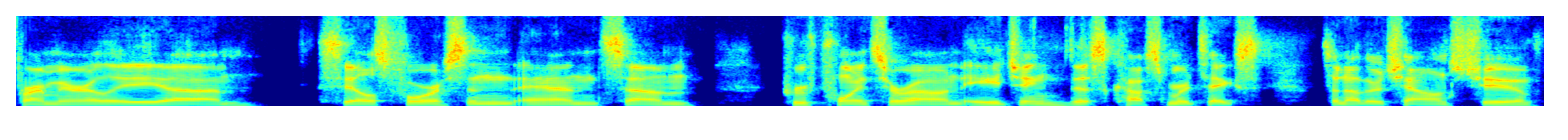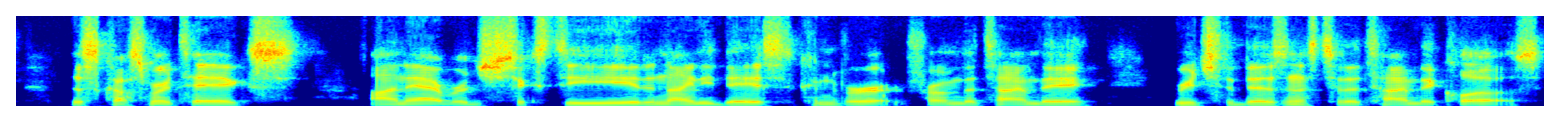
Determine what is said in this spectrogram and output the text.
primarily um, salesforce and and some proof points around aging this customer takes it's another challenge too this customer takes on average 60 to 90 days to convert from the time they reach the business to the time they close.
